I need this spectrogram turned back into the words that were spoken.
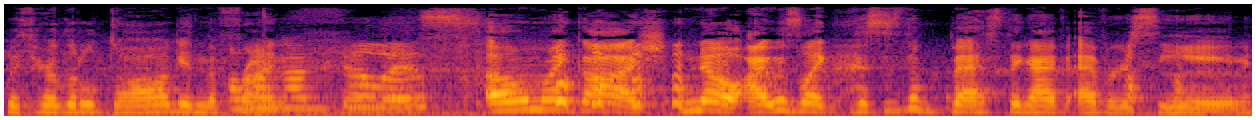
with her little dog in the front. Oh my god, Phyllis. Oh my gosh. No, I was like, this is the best thing I've ever seen.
